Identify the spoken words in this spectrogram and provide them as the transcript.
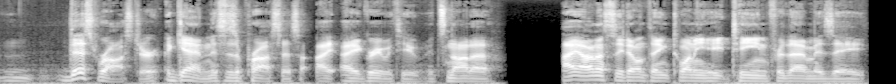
this roster, again, this is a process. I, I agree with you. It's not a. I honestly don't think 2018 for them is a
